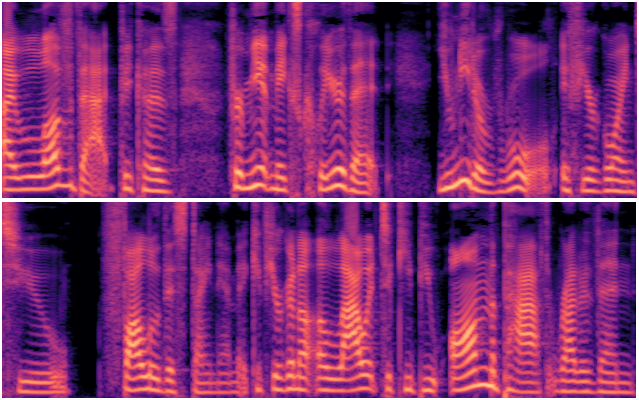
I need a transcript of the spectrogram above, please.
I love that because for me, it makes clear that you need a rule if you're going to follow this dynamic, if you're going to allow it to keep you on the path rather than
